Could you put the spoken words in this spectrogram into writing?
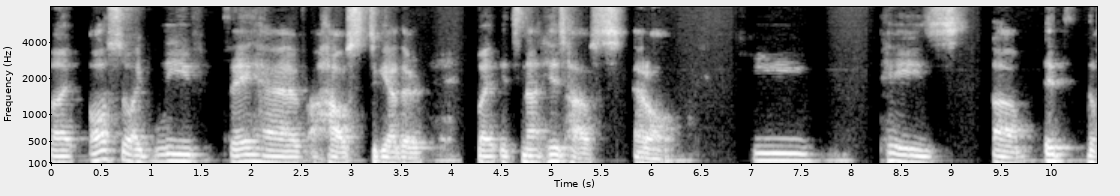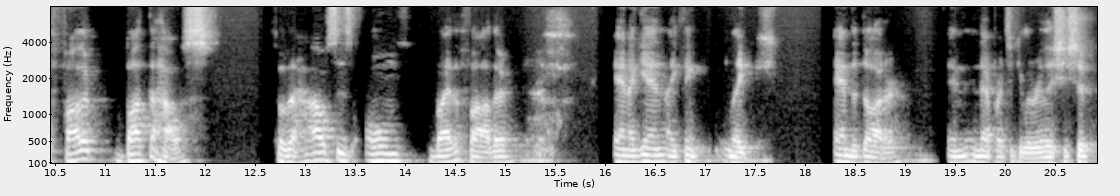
But also, I believe they have a house together, but it's not his house at all. He pays. Um, it the father bought the house, so the house is owned by the father, and again, I think like, and the daughter in, in that particular relationship,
